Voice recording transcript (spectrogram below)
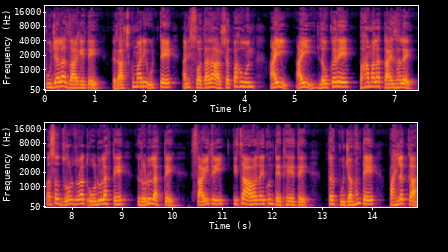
पूजाला जाग येते. राजकुमारी उठते आणि स्वतःला आरशात पाहून आई आई लवकर ये. पहा मला काय झालंय. असं जोरजोरात ओढू लागते रडू लागते. सावित्री तिचा आवाज ऐकून तेथे येते. तर पूजा म्हणते पाहिलं का?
